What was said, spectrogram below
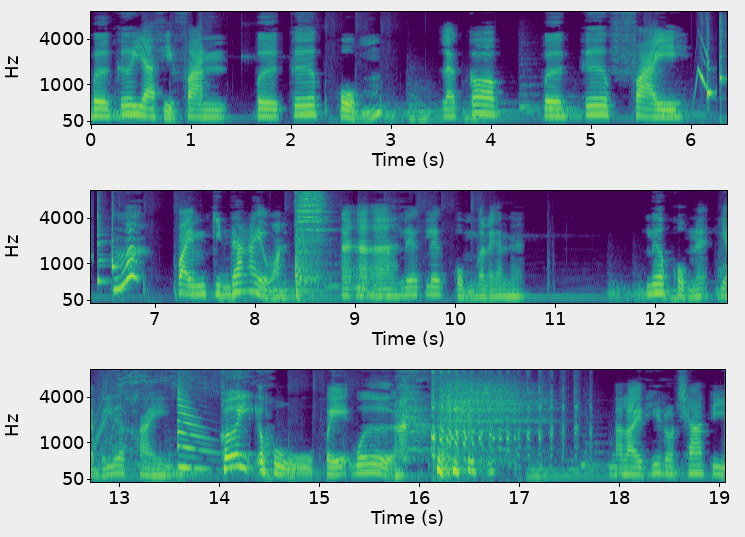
เบอร์เกอร์ยาสีฟัน เบอร์เกอร์ผม แล้วก็เบอร์เกอร์ไฟฮะไฟมันกินได้เหรอวะ อะอะอะเลือกเลือกผมก่อนแล้วกันนะ เลือกผมนะอย่าไปเลือกใคร เฮ้ย โอ้โห เป๊ะเวอร์ อะไรที่รสชาติดี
